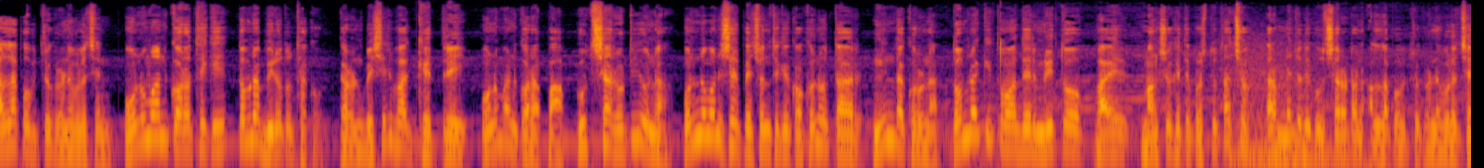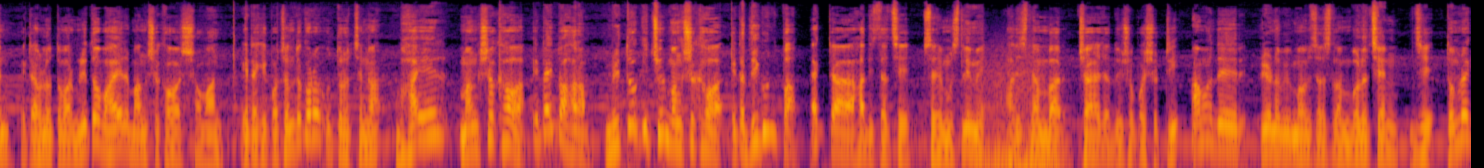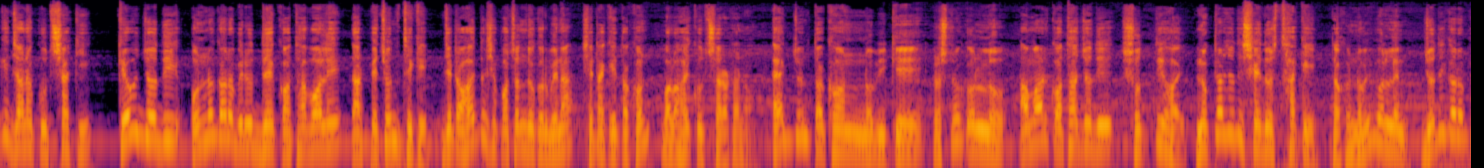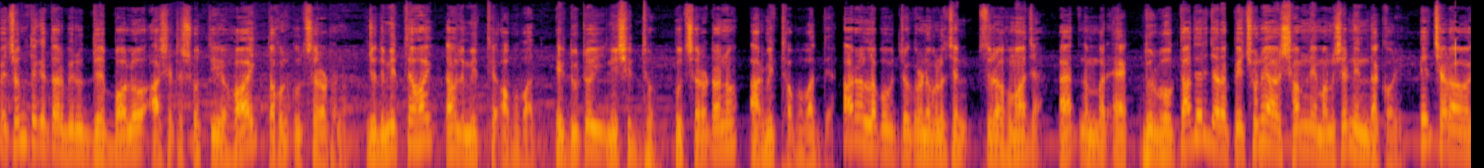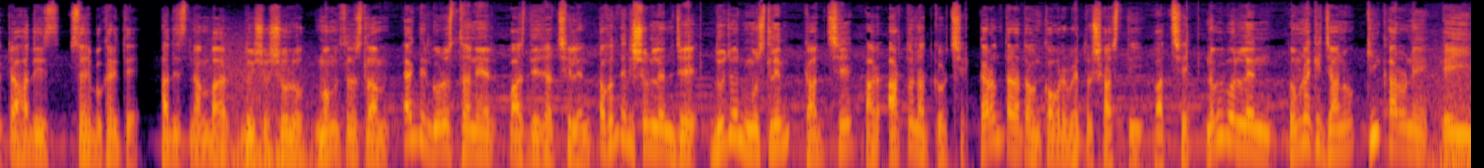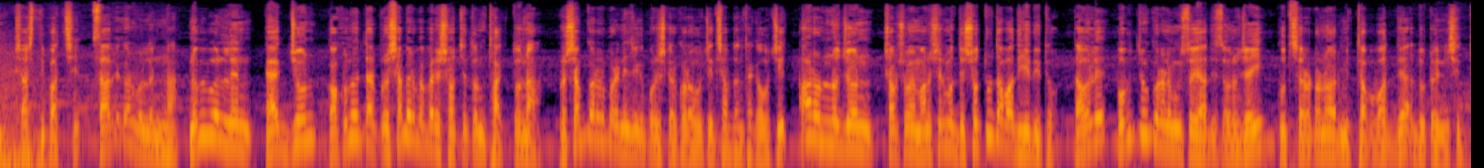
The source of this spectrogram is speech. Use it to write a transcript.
আল্লাহ পবিত্রকরণে বলেছেন, অনুমান করা থেকে তোমরা বিরত থাকো, কারণ বেশিরভাগ ক্ষেত্রেই অনুমান করা পাপ। কুৎসা রটিও না। অন্য মানুষের পেছন থেকে কখনো তার নিন্দা করো না। তোমরা কি তোমাদের মৃত ভাইয়ের মাংস খেতে প্রস্তুত আছো? তার মানে যদি কুৎসা রটন আল্লাহ পবিত্রকরণে বলেছেন, এটা হলো তোমার মৃত ভাইয়ের মাংস খাওয়ার সমান। এটা কি পছন্দ করো? উত্তর হচ্ছে, না। ভাইয়ের মাংস খাওয়া, এটাই তো হারাম। মৃত কিছুর মাংস খাওয়া, এটা দ্বিগুণ পাপ। একটা হাদিস আছে সহি মুসলিমে, হাদিস নাম্বার ছয় হাজার দুইশো পঁয়ষট্টি। আমাদের প্রিয় নবী মোহাম্মদ বলেছেন যে, তোমরা কি জানো কুৎসা কি? কেউ যদি অন্য কারও বিরুদ্ধে কথা বলে তার পেছন থেকে, যেটা হয়তো সে পছন্দ করবে না, সেটাকে তখন বলা হয় কুৎসা রটানো। একজন তখন নবীকে প্রশ্ন করল, আমার কথা যদি সত্যি হয়, লোকটার যদি সে দোষ থাকে? তখন নবী বললেন, যদি কারও পেছন থেকে তার বিরুদ্ধে বলো আর সেটা সত্যি হয়, তখন কুৎসা রটানো। যদি মিথ্যে হয়, তাহলে মিথ্যে অপবাদ। এই দুটোই নিষিদ্ধ, কুৎসা রটানো আর মিথ্যা অপবাদ দেয়া। আর আল্লাহ পবিত্র করণে বলেছেন, সুরা হুমাজা আয়াত নম্বর এক। দুর্ভোগ তাদের যারা পেছনে আর সামনে মানুষের নিন্দা করে। এছাড়াও একটা হাদিস সহি বুখারিতে হাদিস নাম্বার দুইশো ষোলো। মোহাম্মদ একদিন গোরস্থানের পাশ দিয়ে যাচ্ছিলেন। তখন তিনি শুনলেন যে দুজন মুসলিম কাঁদছে আর আর্তনাদ করছে, কারণ তারা তখন কবরের ভেতর শাস্তি পাচ্ছে। নবী বললেন, তোমরা কি জানো কি কারণে এই শাস্তি পাচ্ছে? সাহাবেগণ বললেন, না। নবী বললেন, একজন কখনোই তার প্রসাবের ব্যাপারে সচেতন থাকতো না। প্রসাব করার পরে নিজেকে পরিষ্কার করা উচিত, সাবধান থাকা উচিত, আর অন্যজন সবসময় মানুষের মধ্যে শত্রুতা বাঁধিয়ে দিত। তাহলে পবিত্রকরণ এবং সহি হাদিস অনুযায়ী কুৎসা রটানো আর মিথ্যা অপবাদ দেয়া দুটোই নিষিদ্ধ।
